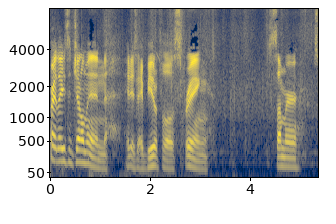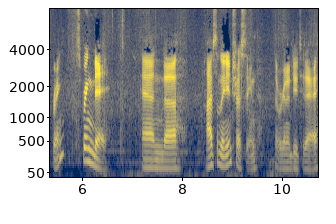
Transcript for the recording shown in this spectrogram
All right, ladies and gentlemen, it is a beautiful spring, summer, spring? Spring day. And uh, I have something interesting that we're gonna do today.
